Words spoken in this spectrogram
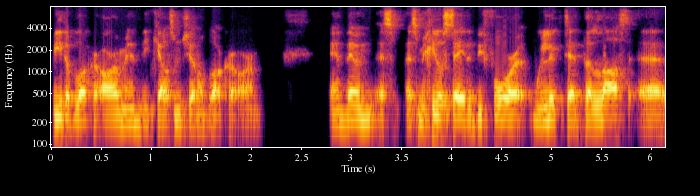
beta blocker arm and the calcium channel blocker arm. And then, as, as Michiel stated before, we looked at the last uh,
